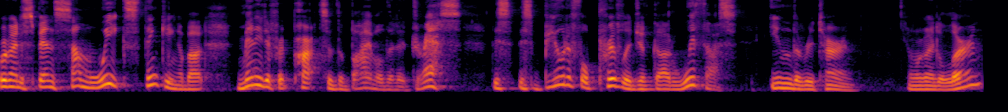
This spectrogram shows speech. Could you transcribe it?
We're going to spend some weeks thinking about many different parts of the Bible that address this, this beautiful privilege of God with us in the return. And we're going to learn, and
